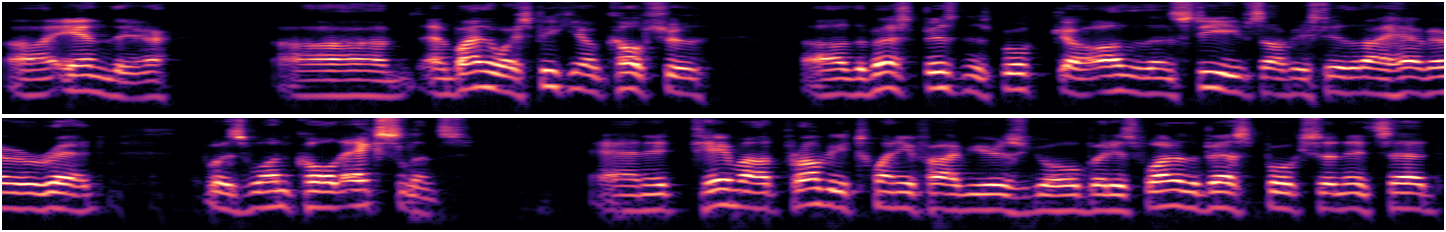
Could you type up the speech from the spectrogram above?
uh, in there. Uh, and by the way, speaking of culture, uh, the best business book, uh, other than Steve's, obviously, that I have ever read, was one called Excellence, and it came out probably 25 years ago. But it's one of the best books, and it said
